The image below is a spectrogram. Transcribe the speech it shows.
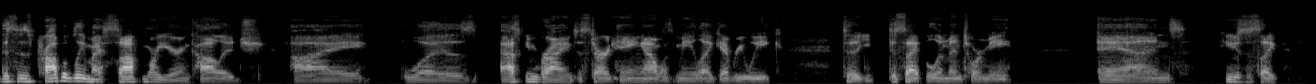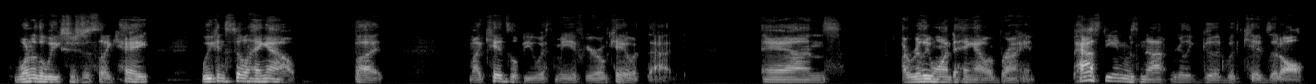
this is probably my sophomore year in college. I was asking Brian to start hanging out with me like every week to disciple and mentor me. And he was just like, one of the weeks he's just like, hey, we can still hang out, but my kids will be with me if you're okay with that. And I really wanted to hang out with Brian. Past Ian was not really good with kids at all.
